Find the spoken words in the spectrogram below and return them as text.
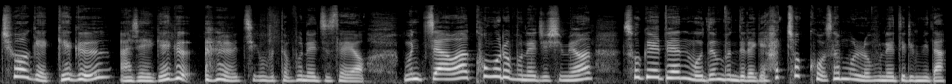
추억의 개그, 아재의 개그 지금부터 보내주세요. 문자와 콩으로 보내주시면 소개된 모든 분들에게 핫초코 선물로 보내드립니다.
